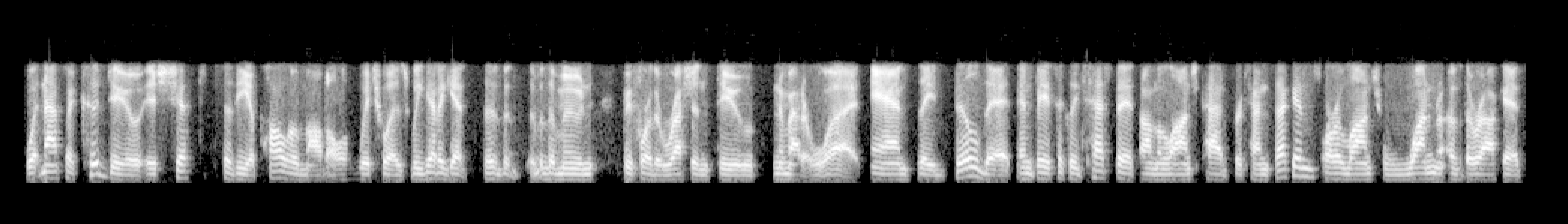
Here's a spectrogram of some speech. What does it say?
What NASA could do is shift to the Apollo model, which was we got to get the, the, the moon before the Russians do, no matter what. And they build it and basically test it on the launch pad for 10 seconds or launch one of the rockets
